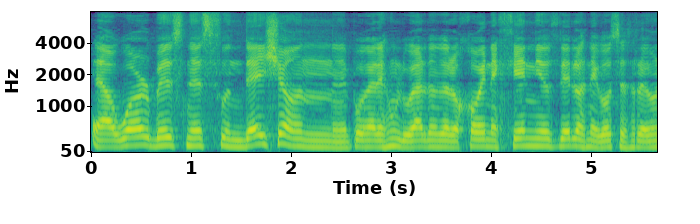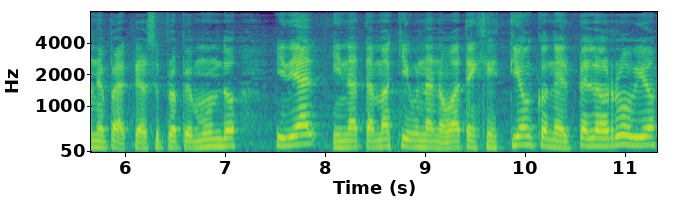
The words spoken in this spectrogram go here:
La World Business Foundation, eh, póngale, es un lugar donde los jóvenes genios de los negocios reúnen para crear su propio mundo ideal. Y Natamaki, una novata en gestión con el pelo rubio,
